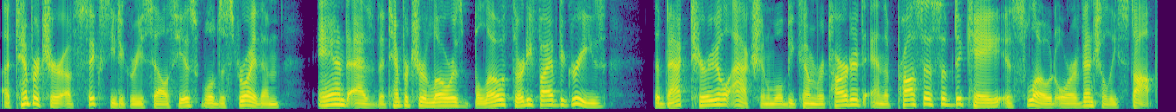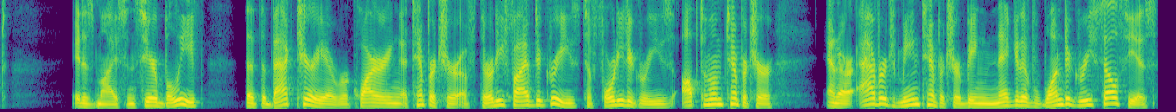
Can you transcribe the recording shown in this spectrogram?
A temperature of 60 degrees Celsius will destroy them, and as the temperature lowers below 35 degrees, the bacterial action will become retarded and the process of decay is slowed or eventually stopped. It is my sincere belief that the bacteria requiring a temperature of 35 degrees to 40 degrees optimum temperature and our average mean temperature being negative 1 degree Celsius,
